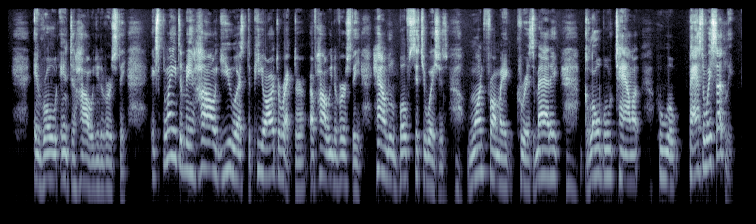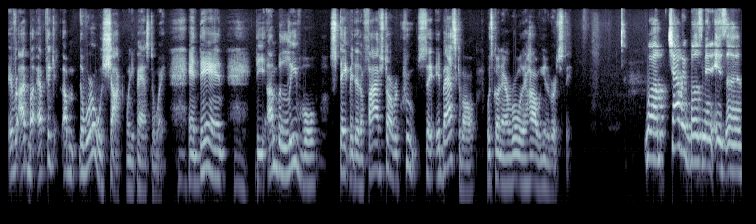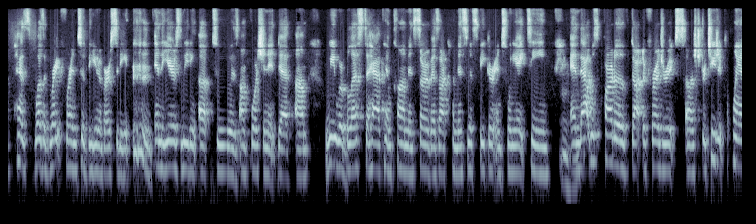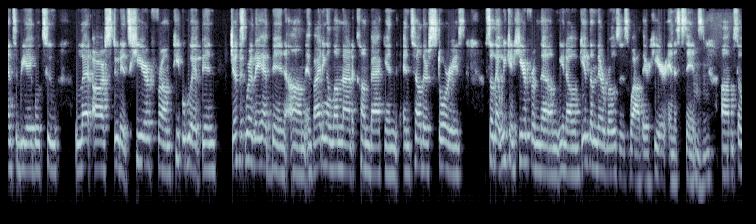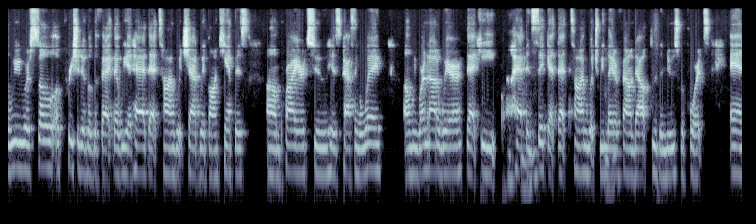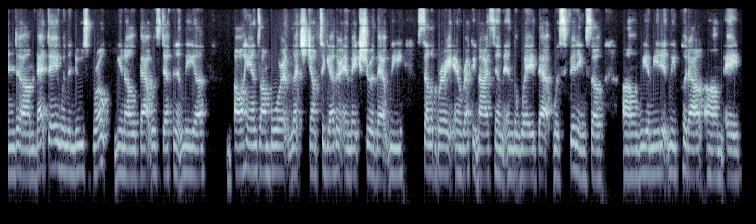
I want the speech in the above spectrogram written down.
enrolled into Howard University. Explain to me how you, as the PR director of Howard University, handled both situations. One from a charismatic, global talent who passed away suddenly. I, I think um, the world was shocked when he passed away. And then the unbelievable statement that a five star recruit in basketball was going to enroll at Howard University. Well, Chadwick Boseman is a has was a great friend to the university in the years leading up to his unfortunate death. Um, we were blessed to have him come and serve as our commencement speaker in 2018, mm-hmm. and that was part of Dr. Frederick's uh, strategic plan to be able to let our students hear from people who had been just where they had been, um, inviting alumni to come back and and tell their stories so that we can hear from them, you know, give them their roses while they're here in a sense. Mm-hmm. Um, so we were so appreciative of the fact that we had had that time with Chadwick on campus um, prior to his passing away. Um, we were not aware that he had mm-hmm. been sick at that time, which we mm-hmm. later found out through the news reports. And um, that day when the news broke, you know, that was definitely a all hands on board. Let's jump together and make sure that we celebrate and recognize him in the way that was fitting. So um, we immediately put out um, a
